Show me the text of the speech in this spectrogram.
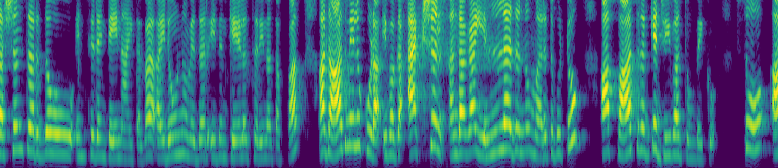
ದರ್ಶನ್ ಸರ್ದು ಇನ್ಸಿಡೆಂಟ್ ಏನಾಯ್ತಲ್ವಾ? ಐ ಡೋಂಟ್ ನೋ ವೆದರ್ ಇದನ್ನ ಕೇಳೋದ್ ಸರಿನಾ ತಪ್ಪ? ಅದಾದ್ಮೇಲೂ ಕೂಡ ಇವಾಗ ಆಕ್ಷನ್ ಅಂದಾಗ ಎಲ್ಲದನ್ನು ಮರೆತು ಬಿಟ್ಟು ಆ ಪಾತ್ರಕ್ಕೆ ಜೀವ ತುಂಬಬೇಕು ಸೊ ಆ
